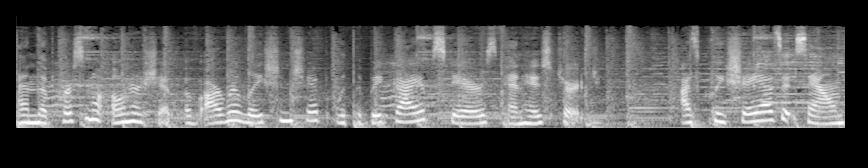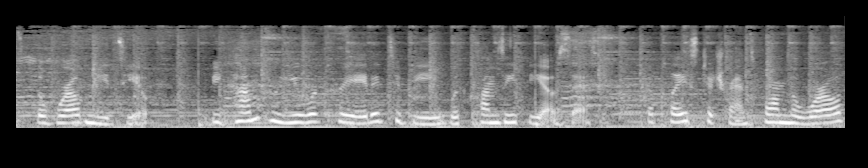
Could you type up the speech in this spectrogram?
and the personal ownership of our relationship with the big guy upstairs and his church. As cliche as it sounds, the world needs you. Become who you were created to be with Clumsy Theosis, the place to transform the world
